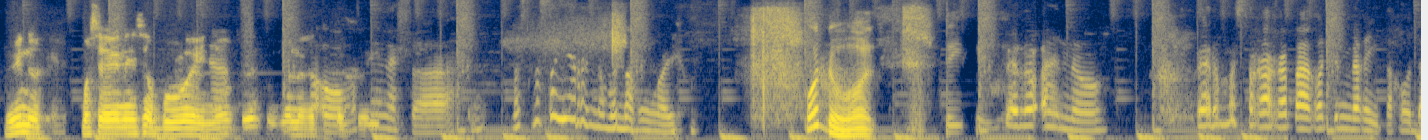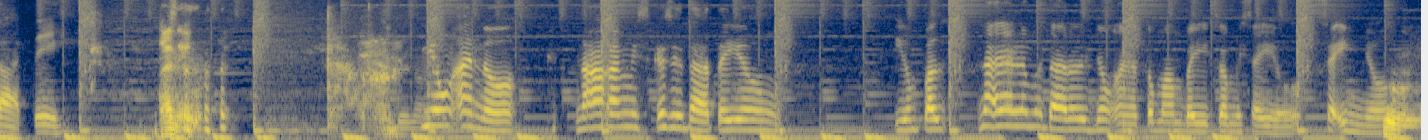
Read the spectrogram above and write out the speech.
Ayun na, masaya na yun sa buhay niya. Pero wala Oo, masaya na siya. Mas masaya rin naman ako ngayon. ano what date ay Pero ano, pero mas nakakatakot yung nakita ko dati. Ano? Yung ano, nakakamiss kasi dati yung yung pag naalala mo Darrell yung ano tumambay kami sa iyo sa inyo Hmm.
